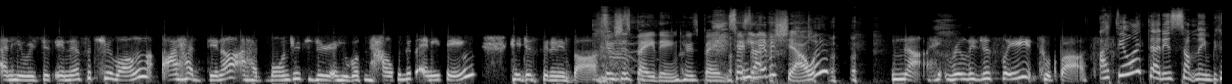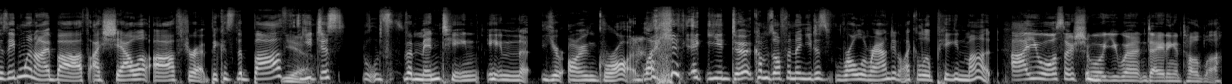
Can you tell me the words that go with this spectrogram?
and he was just in there for too long. I had dinner, I had laundry to do. He wasn't helping with anything. He just sit in his bath. He was just bathing. He was bathing. So he that- never showered. nah, he religiously took baths. I feel like that is something because even when I bath, I shower after it because the bath Yeah. you're just fermenting in your own grot. Like your dirt comes off and then you just roll around in it like a little pig in mud. Are you also sure you weren't dating a toddler?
